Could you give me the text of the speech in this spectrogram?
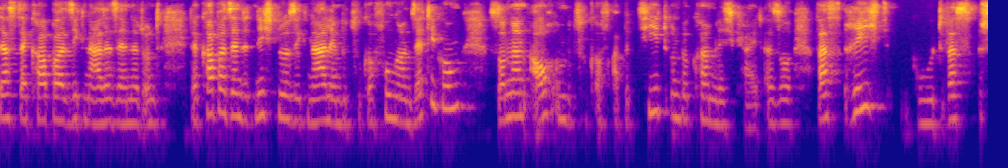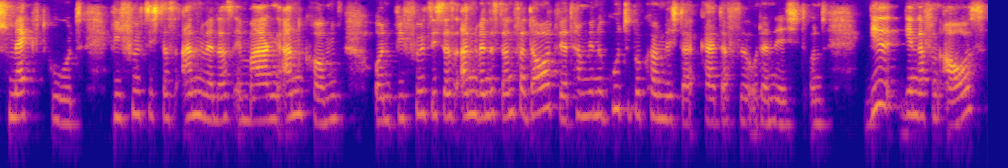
dass der Körper Signale sendet. Und der Körper sendet nicht nur Signale in Bezug auf Hunger und Sättigung, sondern auch in Bezug auf Appetit und Bekömmlichkeit. Also was riecht gut, was schmeckt gut, wie fühlt sich das an, wenn das im Magen ankommt und wie fühlt sich das an, wenn es dann verdaut wird. Haben wir eine gute Bekömmlichkeit dafür oder nicht? Und wir gehen davon aus,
